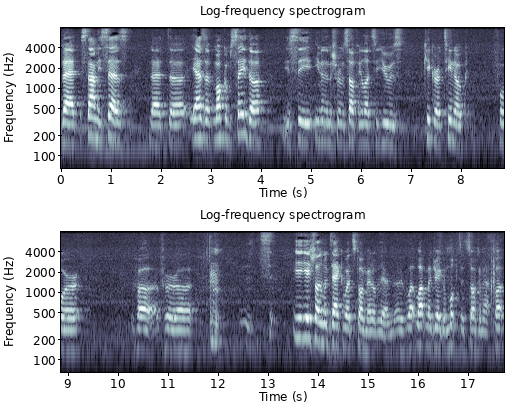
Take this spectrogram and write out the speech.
that Stami says that uh, he has a Mokum Seda. You see, even the Mishnah himself, he lets you use Kikar Tinok for for, for uh, Yesh know exactly what it's talking about over there, uh, what, what Madrega Mukta is talking about. But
